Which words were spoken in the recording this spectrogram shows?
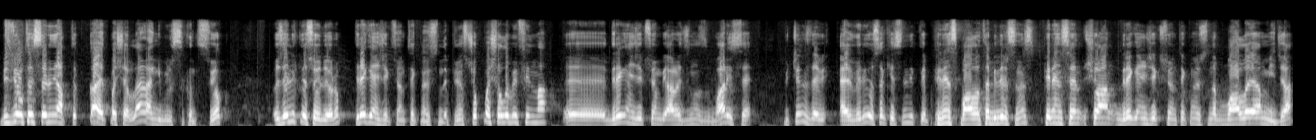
biz yol testlerini yaptık. Gayet başarılı. Herhangi bir sıkıntısı yok. Özellikle söylüyorum direkt enjeksiyon teknolojisinde Prince çok başarılı bir firma. Ee, direkt enjeksiyon bir aracınız var ise bütçeniz de el veriyorsa kesinlikle Prince bağlatabilirsiniz. Prince'in şu an direkt enjeksiyon teknolojisinde bağlayamayacağı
